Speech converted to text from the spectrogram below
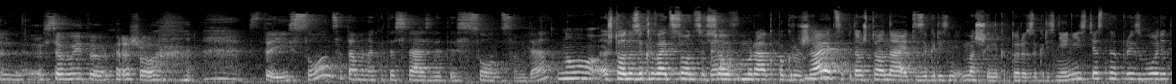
mm. все будет хорошо. И солнце там она как-то связывает и с солнцем, да? Ну, что она закрывает солнце, да. все в мрак погружается, потому что она это загрязне... машина, которая загрязнение, естественно, производит.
